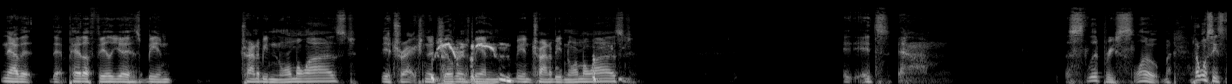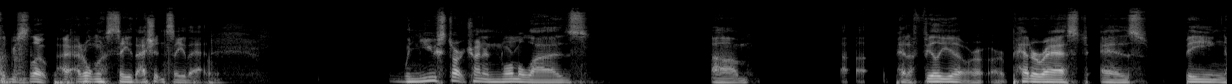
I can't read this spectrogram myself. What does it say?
now that that pedophilia is being trying to be normalized, the attraction to children is being being trying to be normalized. it, it's a slippery slope. I don't want to say slippery slope. I, I don't want to say that. I shouldn't say that. When you start trying to normalize um, uh, pedophilia or, or pederast as being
